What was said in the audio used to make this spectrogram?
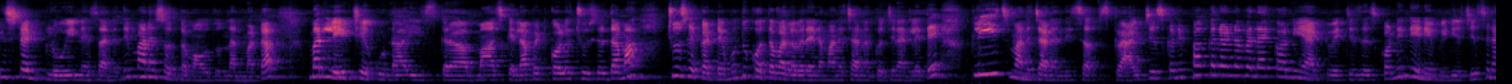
ఇన్స్టెంట్ గ్లోయినెస్ అనేది మన సొంతం అవుతుందన్నమాట. మరి లేట్ చేయకుండా ఈ స్క్రబ్ మాస్క్ ఎలా పెట్టుకోవాలో చూసేద్దామా? చూసే కంటే ముందు కొత్త వాళ్ళు ఎవరైనా మన ఛానల్కి వచ్చినట్లయితే ప్లీజ్ మన ఛానల్ని సబ్స్క్రైబ్ చేసుకొని పక్కన ఉన్న బెల్ ఐకాన్ని యాక్టివేట్ చేసేసుకోండి. నేనే వీడియో చేసిన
